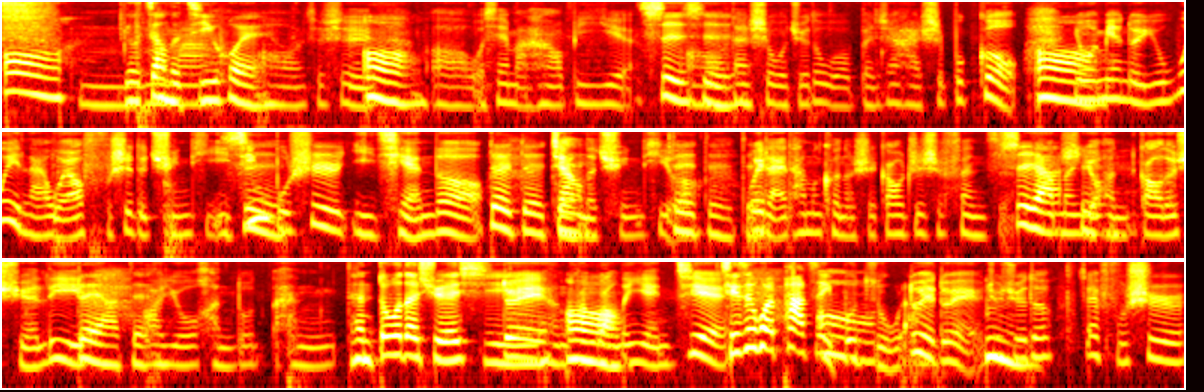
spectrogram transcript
哦嗯有这样的机会哦，就是哦呃我现在马上要毕业。是是哦，但是我觉得我本身还是不够，哦因为面对于未来我要服侍的群体，已经不是以前的对对对这样的群体了。对对对未来他们可能是高知识分子，是啊他们有很高的学历，对啊对啊，有很多很很多的学习，对很宽广的嗯眼界。其实会怕自己不足了。哦对对，嗯就觉得在服侍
